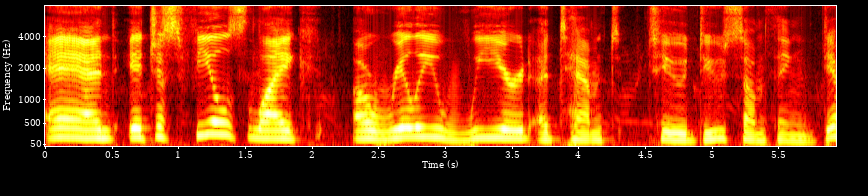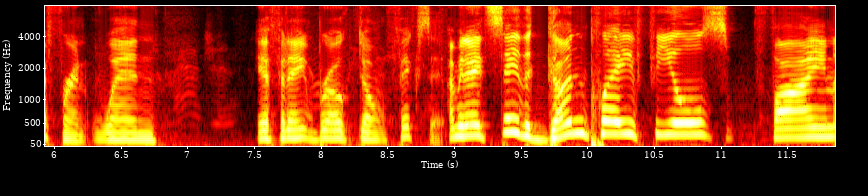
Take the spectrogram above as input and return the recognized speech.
and it just feels like a really weird attempt to do something different when if it ain't broke, don't fix it. I mean, I'd say the gunplay feels fine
